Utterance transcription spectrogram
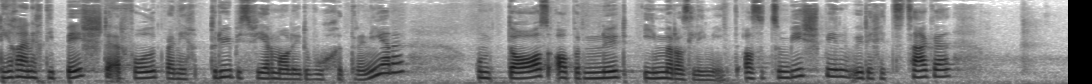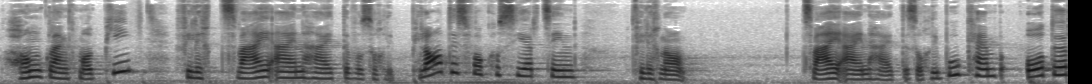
ich habe eigentlich die besten Erfolge, wenn ich drei bis viermal in der Woche trainiere und das aber nicht immer als Limit. Also zum Beispiel würde ich jetzt sagen, Handgelenk mal Pi, vielleicht zwei Einheiten, die so ein bisschen Pilates fokussiert sind, vielleicht noch zwei Einheiten, so ein bisschen Bootcamp oder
